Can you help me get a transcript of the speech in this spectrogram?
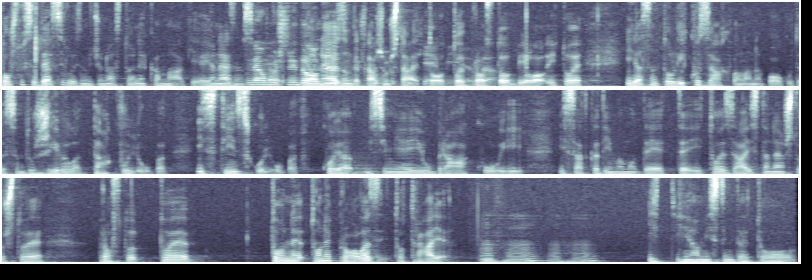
to što se desilo između nas, to je neka magija. Ja ne znam sada, ni da da ja ne znam da kažem šta je to. hemije, To je da. prosto bilo i to je i ja sam toliko zahvalna na Bogu da sam doživjela takvu ljubav, istinsku ljubav, koja Mhm. mislim je i u braku i, i sad kad imamo dete i to je zaista nešto što je prosto, to je, to ne, to ne prolazi, to traje. Mhm, mhm. I, I ja mislim da je to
